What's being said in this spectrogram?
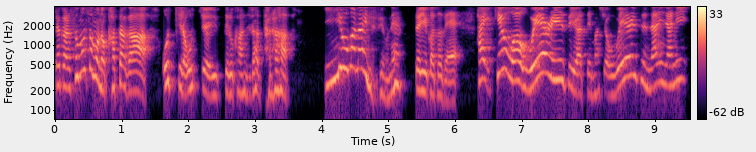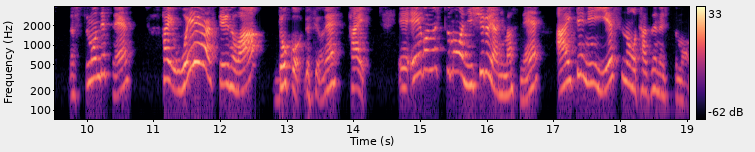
だからそもそもの型が、おっちらおっちら言ってる感じだったら、言いようがないですよね。ということで。はい、今日は where is やってみましょう。where is 何々の質問ですね。はい、where っていうのは、どこですよね。はい。えー英語の質問は2種類ありますね。相手に yes, no を尋ねる質問。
